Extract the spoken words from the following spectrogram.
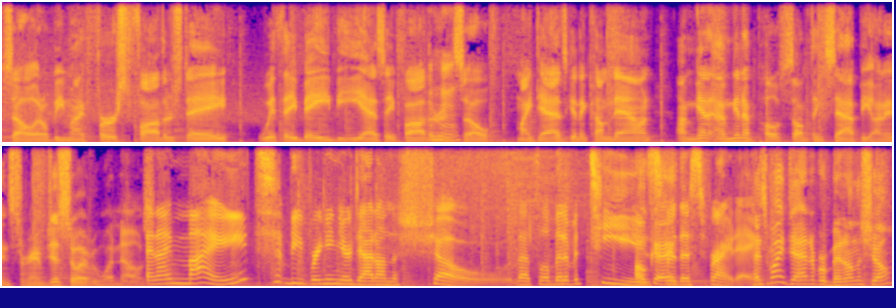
So it'll be my first Father's Day with a baby as a father, and mm-hmm. so my dad's to come down. I'm gonna I'm gonna post something sappy on Instagram just so everyone knows. and I might be bringing your dad on the show. That's a little bit of a tease Okay. for this Friday. Has my dad ever been on the show,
